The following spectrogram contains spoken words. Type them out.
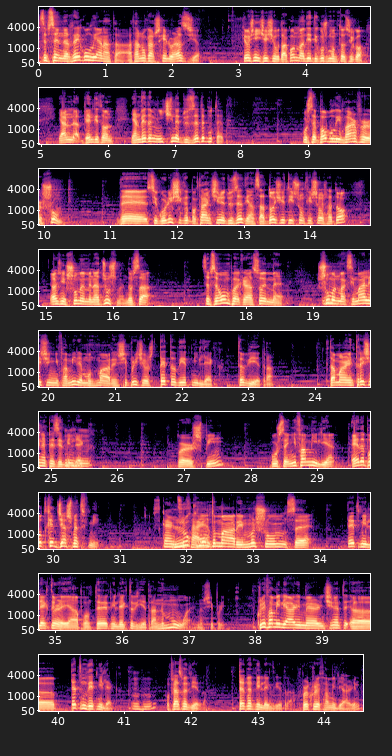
Sepse në rregull janë ata, ata nuk kanë shkelur asgjë. Kjo është një gjë që u takon, madje dikush mund të thotë, shiko, Blendi, janë vetëm 140 deputet. Kurse populli i varfër është shumë. Dhe sigurisht që po këta 140 janë, sado që t'i shumëfishosh ato, është një shumë e menaxhueshme, ndërsa sepse unë po e krahasoj me shumën maksimale që një familje mund të marrë në Shqipëri që është 80000 lekë të vjetra. Këta marrin 350000 lekë. Mm -hmm. për shpinë, kurse një familje, edhe po të ketë 16 fëmijë, nuk mund të marri më shumë se 8000 lekë të reja apo 80000 lekë të vjetra në muaj në Shqipëri. Kryefamiljari merr 100 uh, 18000 lekë. Mhm. Mm po flas me të vjetra. 18000 lekë të vjetra për kryefamiljarin.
